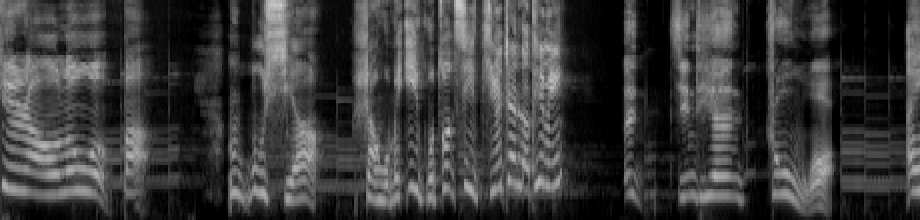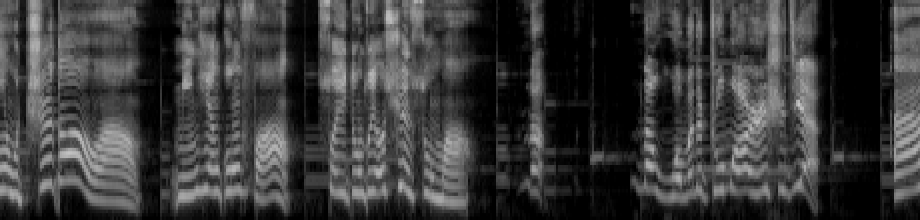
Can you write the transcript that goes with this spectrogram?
你饶了我吧。嗯，不行，让我们一鼓作气，决战到天明。呃，今天周五。哎呀，我知道啊，明天攻防，所以动作要迅速嘛。那，那我们的周末二人世界啊？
